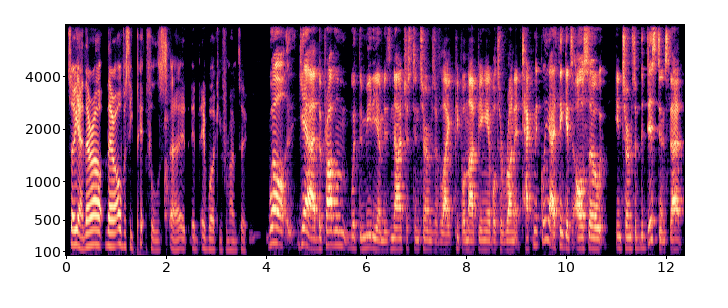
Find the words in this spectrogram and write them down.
So yeah, there are there are obviously pitfalls uh, in, in working from home too. Well, yeah, the problem with the medium is not just in terms of like people not being able to run it technically. I think it's also in terms of the distance that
